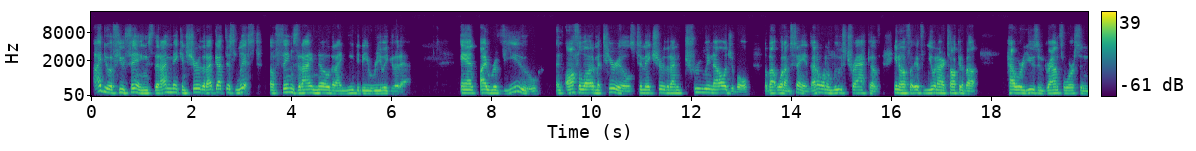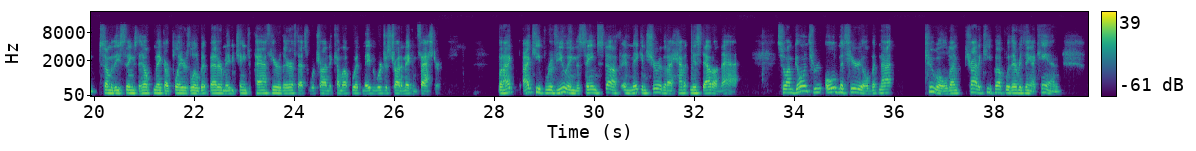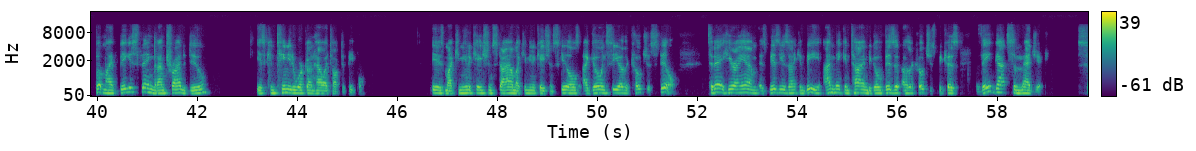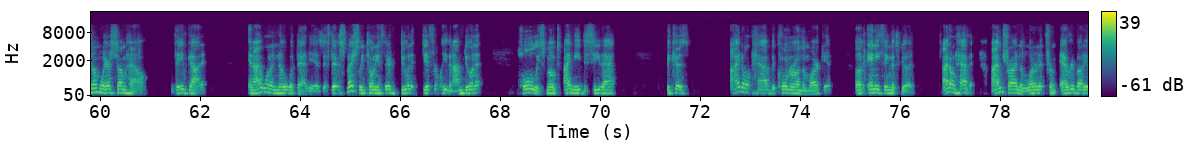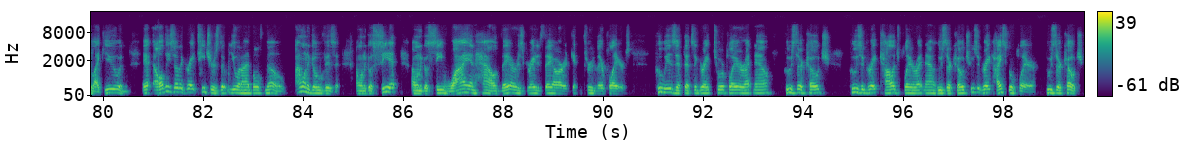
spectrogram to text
I do a few things that I'm making sure that I've got this list of things that I know that I need to be really good at. And I review an awful lot of materials to make sure that I'm truly knowledgeable about what I'm saying. I don't want to lose track of, you know, if, if you and I are talking about how we're using ground force and some of these things to help make our players a little bit better, maybe change a path here or there if that's what we're trying to come up with. Maybe we're just trying to make them faster. But I, I keep reviewing the same stuff and making sure that I haven't missed out on that. So I'm going through old material, but not too old. I'm trying to keep up with everything I can. But my biggest thing that I'm trying to do is continue to work on how I talk to people. Is my communication style, my communication skills. I go and see other coaches still today, here I am, as busy as I can be. I'm making time to go visit other coaches because they've got some magic somewhere, somehow. They've got it. And I want to know what that is. If they're, especially Tony, if they're doing it differently than I'm doing it, holy smokes, I need to see that because I don't have the corner on the market of anything that's good. I don't have it. I'm trying to learn it from everybody like you and eh, all these other great teachers that you and I both know. I want to go visit. I want to go see it. I want to go see why and how they are as great as they are at getting through to their players. Who is it that's a great tour player right now? Who's their coach? Who's a great college player right now? Who's their coach? Who's a great high school player? Who's their coach?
